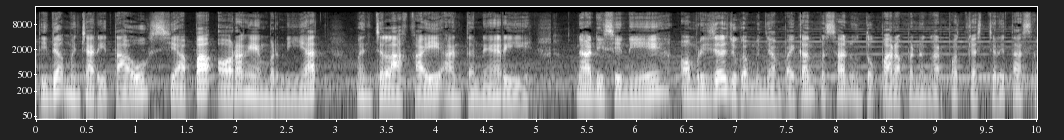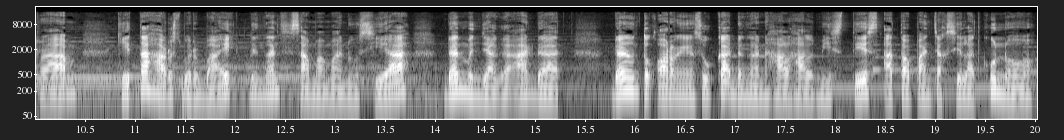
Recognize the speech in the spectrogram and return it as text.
tidak mencari tahu siapa orang yang berniat mencelakai Anteneri. Nah, di sini Om Riza juga menyampaikan pesan untuk para pendengar podcast cerita seram, kita harus berbaik dengan sesama manusia dan menjaga adat. Dan untuk orang yang suka dengan hal-hal mistis atau pancak silat kuno,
